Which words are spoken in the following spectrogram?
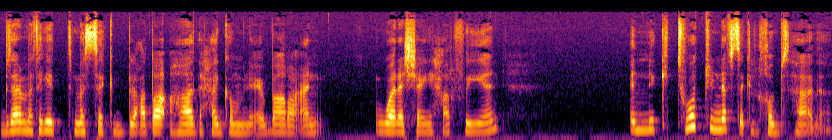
بدل ما تقعد تتمسك بالعطاء هذا حقهم اللي عبارة عن ولا شيء حرفيا إنك توكل نفسك الخبز هذا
